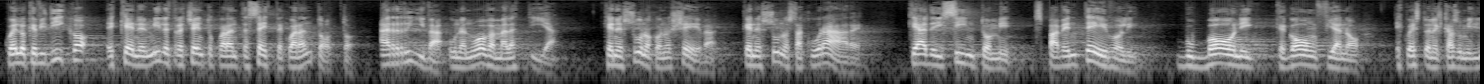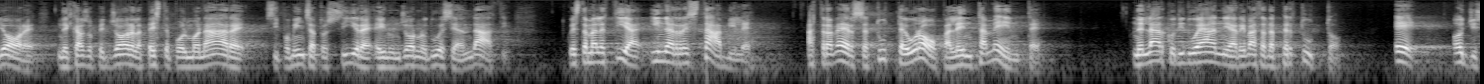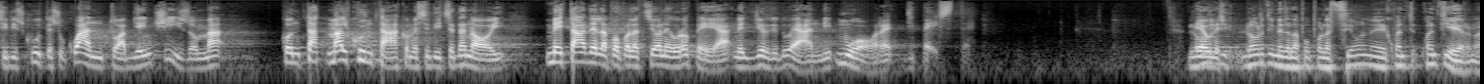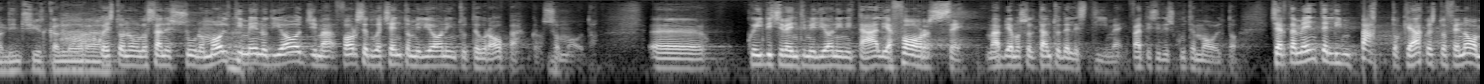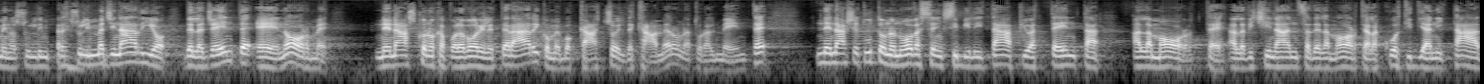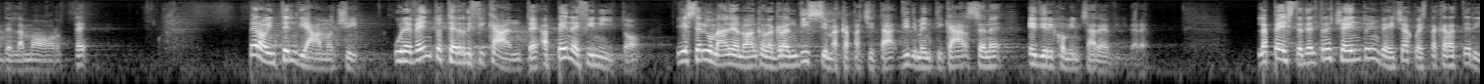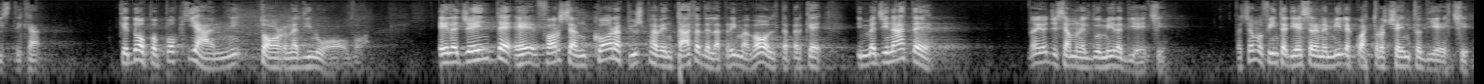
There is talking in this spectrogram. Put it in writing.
Quello che vi dico è che nel 1347-48 arriva una nuova malattia che nessuno conosceva, che nessuno sa curare, che ha dei sintomi spaventevoli, bubboni che gonfiano, e questo è nel caso migliore, nel caso peggiore la peste polmonare si comincia a tossire e in un giorno o due si è andati. Questa malattia inarrestabile attraversa tutta Europa lentamente, nell'arco di due anni è arrivata dappertutto e oggi si discute su quanto abbia inciso, ma conta- malcuntà, come si dice da noi, metà della popolazione europea nel giro di due anni muore di peste. L'ordine, l'ordine, della popolazione, quanti, quanti erano all'incirca allora? Ah, questo non lo sa nessuno, molti eh. meno di oggi, ma forse 200 milioni in tutta Europa, grosso modo. Eh, 15-20 milioni in Italia, forse, ma abbiamo soltanto delle stime, infatti si discute molto. Certamente l'impatto che ha questo fenomeno sull'immaginario della gente è enorme. Ne nascono capolavori letterari come Boccaccio, il Decamero, naturalmente, ne nasce tutta una nuova sensibilità più attenta alla morte, alla vicinanza della morte, alla quotidianità della morte. Però intendiamoci, un evento terrificante appena è finito, gli esseri umani hanno anche una grandissima capacità di dimenticarsene e di ricominciare a vivere. La peste del 300 invece ha questa caratteristica, che dopo pochi anni torna di nuovo. E la gente è forse ancora più spaventata della prima volta, perché immaginate noi oggi siamo nel 2010, facciamo finta di essere nel 1410.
